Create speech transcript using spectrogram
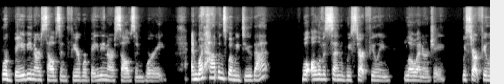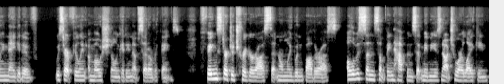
We're bathing ourselves in fear. We're bathing ourselves in worry. And what happens when we do that? Well, all of a sudden we start feeling low energy. We start feeling negative. We start feeling emotional and getting upset over things. Things start to trigger us that normally wouldn't bother us. All of a sudden, something happens that maybe is not to our liking.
